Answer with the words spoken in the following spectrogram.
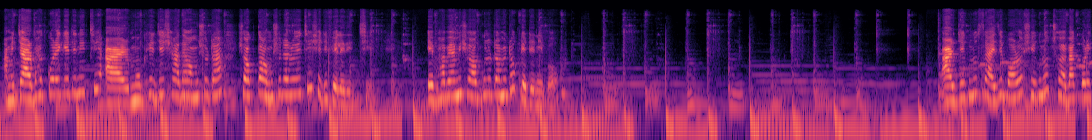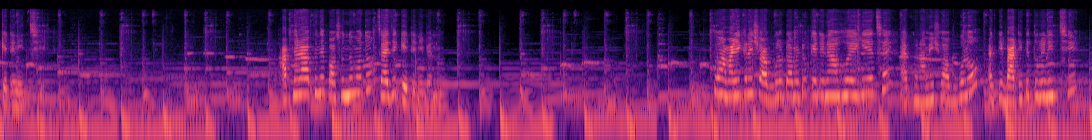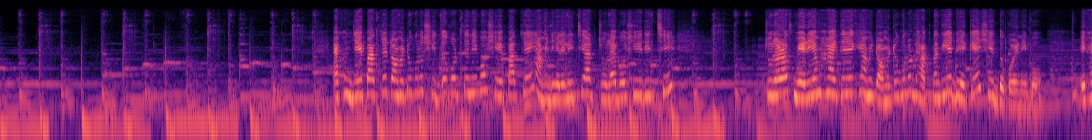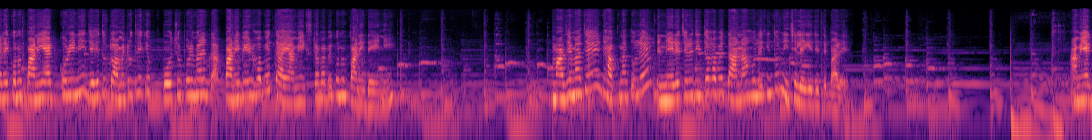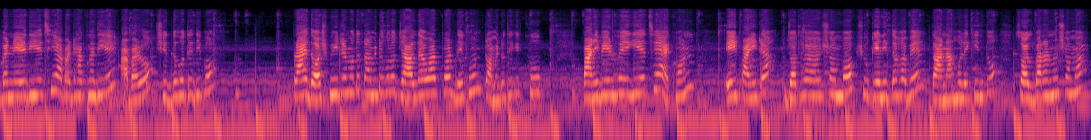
আমি চার ভাগ করে কেটে নিচ্ছি আর মুখের যে সাদা অংশটা, শক্ত অংশটা রয়েছে সেটি ফেলে দিচ্ছি। এভাবে আমি সবগুলো টমেটো কেটে নিব। আর যেগুলো সাইজে বড়, সেগুলো ছয় ভাগ করে কেটে নিচ্ছি। আপনারা আপনাদের পছন্দ মতো সাইজে কেটে নেবেন। আমার এখানে সবগুলো টমেটো কেটে নেওয়া হয়ে গিয়েছে। এখন আমি সবগুলো একটি বাটিতে তুলে নিচ্ছি। এখন যে পাত্রে টমেটোগুলো সিদ্ধ করতে নিব সেই পাত্রেই আমি ঢেলে নিচ্ছি আর চুলায় বসিয়ে দিচ্ছি। চুলার আঁচ মিডিয়াম হাইতে রেখে আমি টমেটোগুলো ঢাকনা দিয়ে ঢেকে সিদ্ধ করে নিব। এখানে কোনো পানি অ্যাড করিনি, যেহেতু টমেটো থেকে প্রচুর পরিমাণে পানি বের হবে, তাই আমি এক্সট্রাভাবে কোনো পানি দেইনি। মাঝে মাঝে ঢাকনা তুলে নেড়ে চেড়ে দিতে হবে, তা না হলে কিন্তু নিচে লেগে যেতে পারে। আমি একবার নেড়ে দিয়েছি, আবার ঢাকনা দিয়ে আবারও সিদ্ধ হতে দিব। প্রায় দশ মিনিটের মতো টমেটোগুলো জাল দেওয়ার পর দেখুন, টমেটো থেকে খুব পানি বের হয়ে গিয়েছে। এখন এই পানিটা যথাসম্ভব শুকিয়ে নিতে হবে, তা না হলে কিন্তু সস বানানোর সময়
